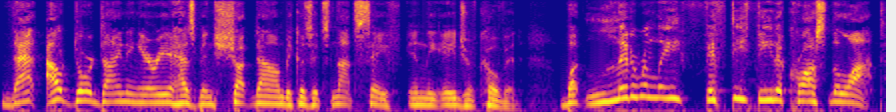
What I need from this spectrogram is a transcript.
That outdoor dining area has been shut down because it's not safe in the age of COVID but literally 50 feet across the lot,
